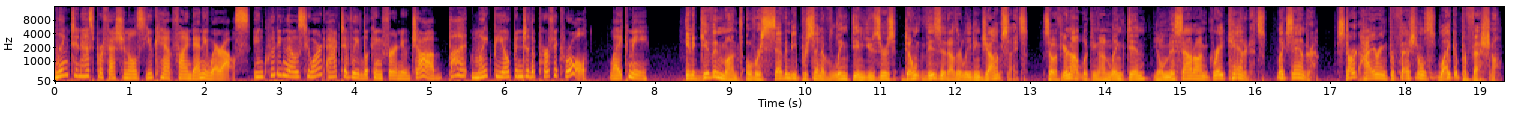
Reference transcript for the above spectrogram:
LinkedIn has professionals you can't find anywhere else, including those who aren't actively looking for a new job but might be open to the perfect role, like me. In a given month, over 70% of LinkedIn users don't visit other leading job sites. So if you're not looking on LinkedIn, you'll miss out on great candidates like Sandra. Start hiring professionals like a professional.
